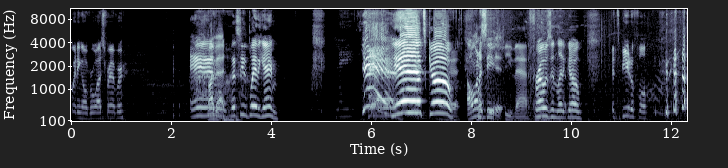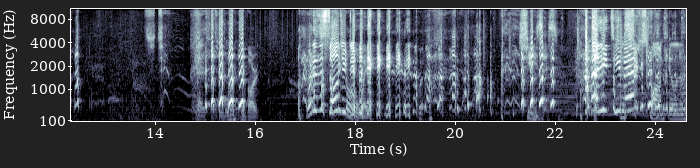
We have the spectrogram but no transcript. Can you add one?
quitting Overwatch forever. And My bad. Let's see the play of the game. Yeah! Yeah, let's go. I want to When see it. See that. Frozen, let it go. It's beautiful. It's Guys, a work of art. What is the soldier Go doing? Jesus. I need teabag. Just spawn killing him.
